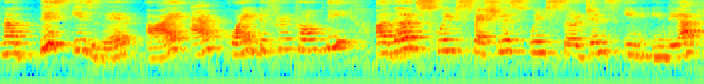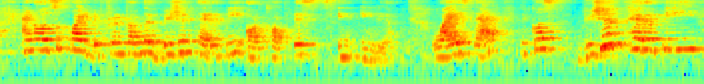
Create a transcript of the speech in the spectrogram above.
Now this is where I am quite different from the other squint specialist squint surgeons in India and also quite different from the vision therapy orthoptists in India. Why is that? Because vision therapy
